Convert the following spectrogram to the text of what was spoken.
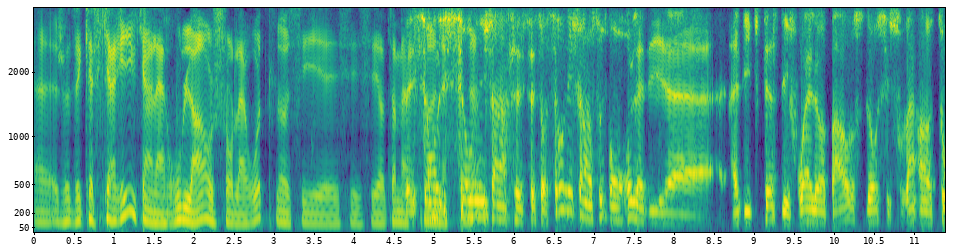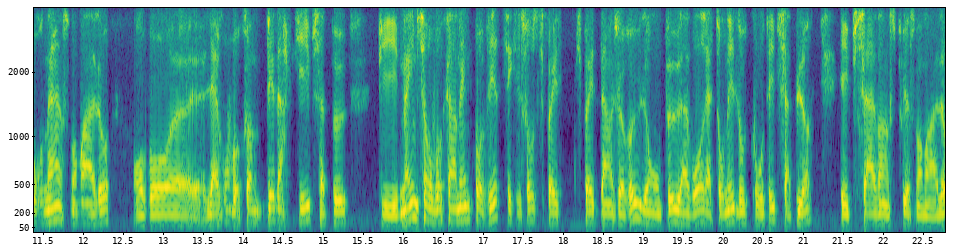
Euh, je veux dire, qu'est-ce qui arrive quand la roue lâche sur la route? Là? C'est, c'est, automatiquement. Ben, si, on, est chanceux, c'est ça. Si on est chanceux qu'on roule à des, euh, à des vitesses, des fois, là, basse, là, c'est souvent en tournant à ce moment-là, on va, euh, la roue va comme débarquer, puis ça peut. Puis même si on va quand même pas vite, c'est quelque chose qui peut être, qui peut être dangereux. Là, on peut avoir à tourner de l'autre côté, puis ça bloque, et puis ça avance plus à ce moment-là.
